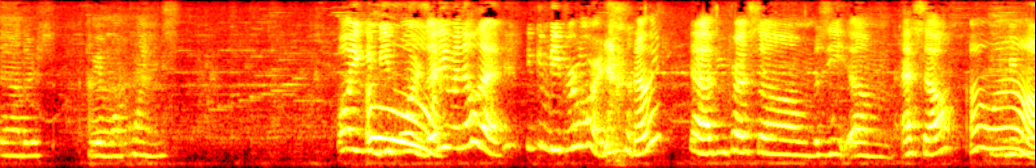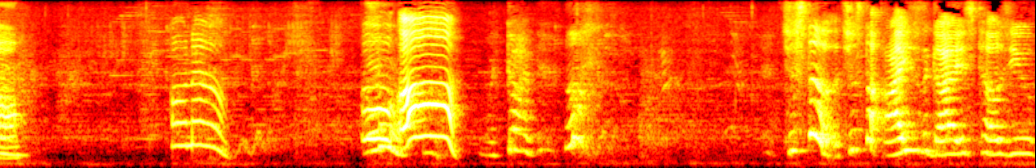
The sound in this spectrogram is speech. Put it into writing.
than others. We have more Uh. coins. Oh, you can beep horns. I didn't even know that. You can beep your horn. Really? yeah, if you press um Z um SL. Oh you wow. Oh no. Oh. Oh. Oh my god. Just the just the eyes of the guys tells you,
